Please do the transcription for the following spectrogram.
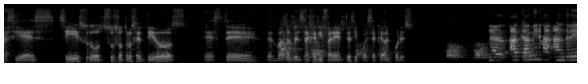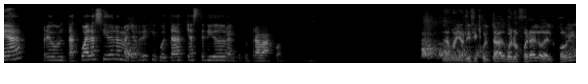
Así es. Sí, sus otros sentidos este, les mandan mensajes diferentes y pues se quedan con eso. Claro, acá mira, Andrea pregunta, ¿cuál ha sido la mayor dificultad que has tenido durante tu trabajo? La mayor dificultad, bueno, fuera de lo del COVID,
